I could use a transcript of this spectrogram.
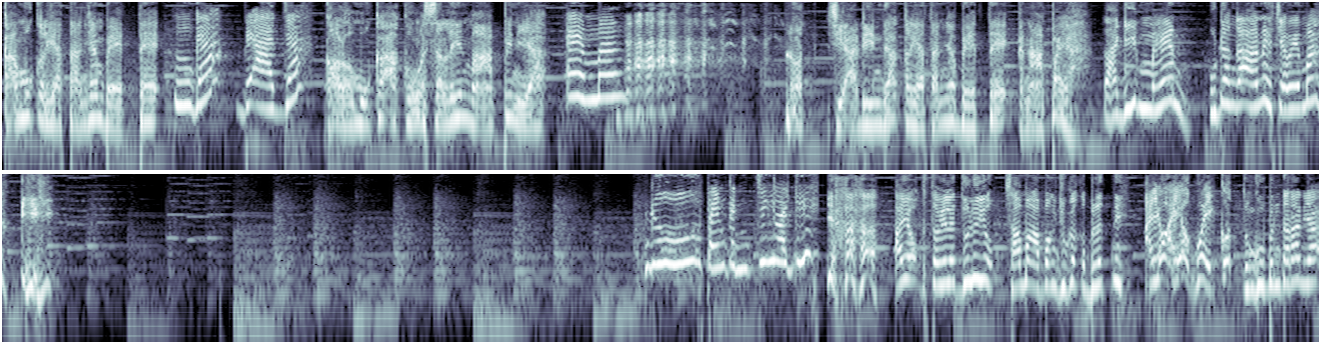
Kamu kelihatannya bete. enggak, be aja. Kalau muka aku ngeselin maafin ya. Emang, Dot, si Adinda kelihatannya bete. Kenapa ya? Lagi men, udah nggak aneh cewek mah. Ih, duh, pengen kencing lagi. Ya, ayo ke toilet dulu yuk. Sama abang juga kebelet nih. ayo ayo gue ikut. Tunggu bentaran ya.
